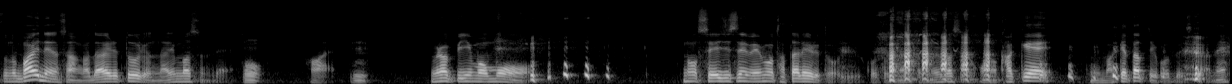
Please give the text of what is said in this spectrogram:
そのバイデンさんが大統領になりますんで、お。はい、うん。村 P ももうの政治生命も断たれるということになると思いますよ。この賭けに負けたということですからね。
